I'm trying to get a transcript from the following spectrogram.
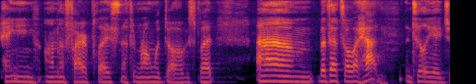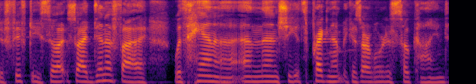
hanging on the fireplace. Nothing wrong with dogs, but um, but that's all I had until the age of 50. So, so I identify with Hannah, and then she gets pregnant because our Lord is so kind.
